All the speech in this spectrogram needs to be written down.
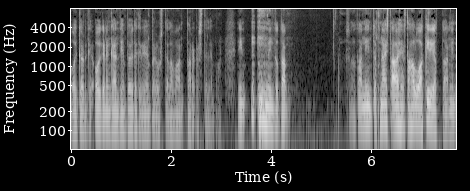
oikeuden, oikeudenkäyntien pöytäkirjojen perusteella vaan tarkastelemaan. Niin, niin tota, sanotaan niin, että jos näistä aiheista haluaa kirjoittaa, niin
